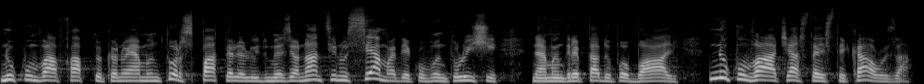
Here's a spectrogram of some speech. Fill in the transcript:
nu cumva faptul că noi am întors spatele lui Dumnezeu, n-am ținut seamă de cuvântul lui și ne-am îndreptat după Baali. Nu cumva aceasta este cauza.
